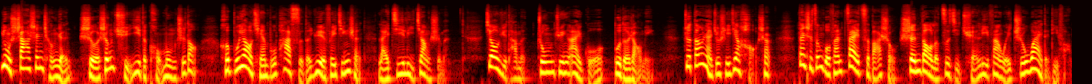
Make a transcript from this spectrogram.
用杀身成仁、舍生取义的孔孟之道和不要钱不怕死的岳飞精神来激励将士们。教育他们忠君爱国，不得扰民，这当然就是一件好事儿。但是曾国藩再次把手伸到了自己权力范围之外的地方，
